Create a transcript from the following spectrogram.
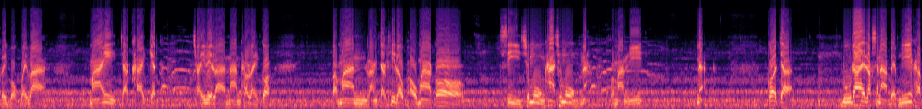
เคยบอกไว้ว่า ไม้จะขายแก๊สใช้เวลานานเท่าไหร่ก็ประมาณหลังจากที่เราเผามาก็สี่ชั่วโมงห้าชั่วโมงนะ ประมาณนี้เนี่ยก็จะดูได้ลักษณะแบบนี้ครับ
